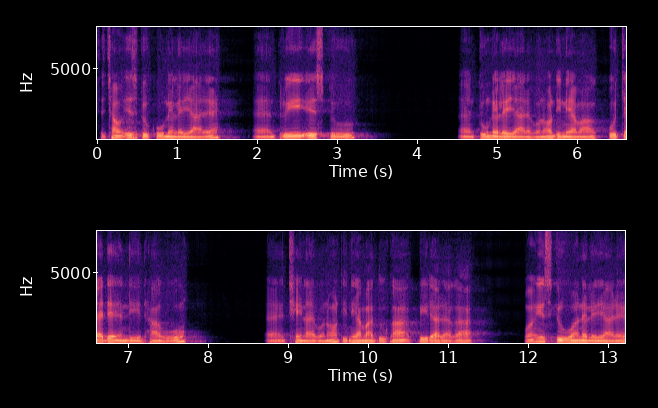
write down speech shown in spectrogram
16 is to 9နဲ့လည်းရတယ်အဲ3 is to အဲ2နဲ့လည်းရတယ်ပေါ့နော်ဒီနေရာမှာကိုကြိုက်တဲ့အနေအထားကိုအဲချိန်လိုက်ပေါ့နော်ဒီနေရာမှာသူကပေးရတာက1 is to 1နဲ့လည်းရတယ်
